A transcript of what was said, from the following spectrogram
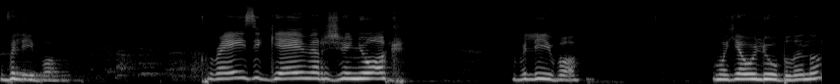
Вліво. Crazy gamer женьок. Вліво моє улюблено.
